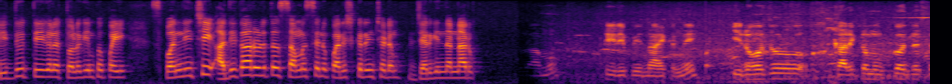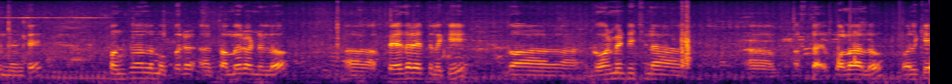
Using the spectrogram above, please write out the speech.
విద్యుత్ తీగల తొలగింపుపై స్పందించి అధికారులతో సమస్యను పరిష్కరించడం జరిగిందన్నారు. రాము టీడీపీ నాయకుడిని. ఈరోజు కార్యక్రమం ముఖ్య ఉద్దేశం ఏంటంటే పంతొమ్మిది వందల ముప్పై తొంభై రెండులో పేద రైతులకి గవర్నమెంట్ ఇచ్చిన పొలాలు వాళ్ళకి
